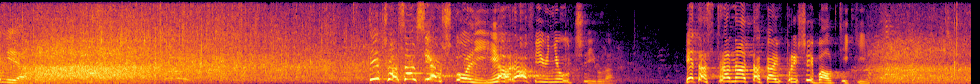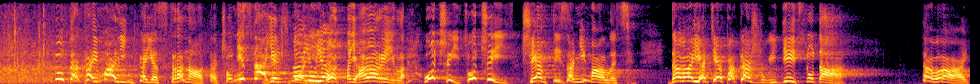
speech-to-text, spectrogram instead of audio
Эстония? Ты что, совсем что ли? Географию не учила. Это страна такая в Пришибалтике. Ну, такая маленькая страна-то, что не знаешь, что знаю ли? я. Господи, говорила. Учись, учись. Чем ты занималась? Давай я тебе покажу. Иди сюда. Давай.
